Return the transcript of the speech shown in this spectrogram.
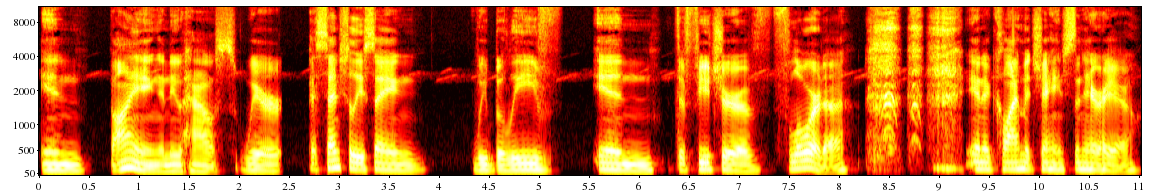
In buying a new house, we're essentially saying we believe in the future of Florida in a climate change scenario.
